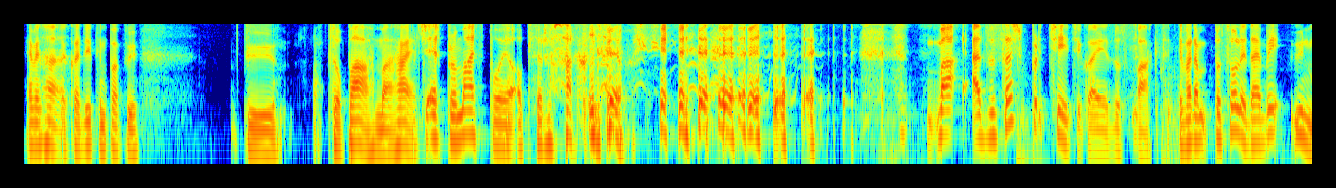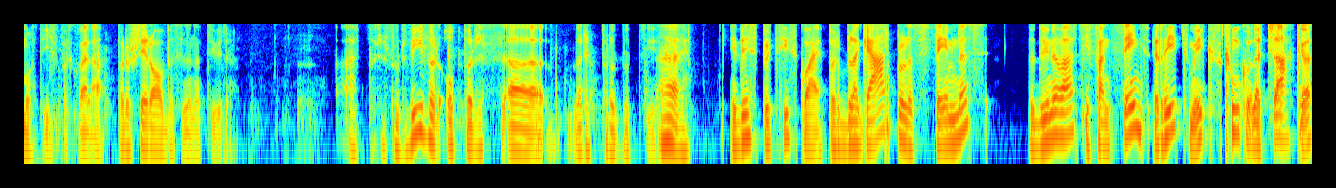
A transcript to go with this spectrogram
E questo Ah. è qua dito un po' più... più... zoppa, ma hai. C'è er promais poi osservare con Ma, also, sai perché c'è qua è il fatto? E vado per solo dai be un motivo per quella, per uscire roba sulla natura. per survivere o per uh, riprodurre. Ai, ed è preciso qua, per blagar per le femmine, da d'una part, i fan sens ritmics con quella ciacca,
